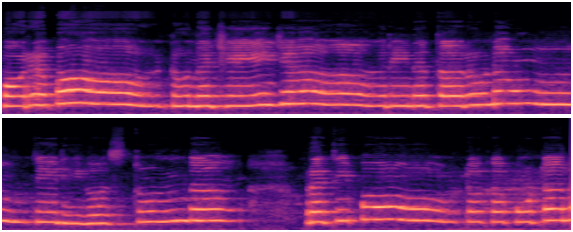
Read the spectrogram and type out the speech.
పొరపాటున చేజారిన తరుణం తిరిగొస్తుందా ప్రతి పూటొక పుటల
